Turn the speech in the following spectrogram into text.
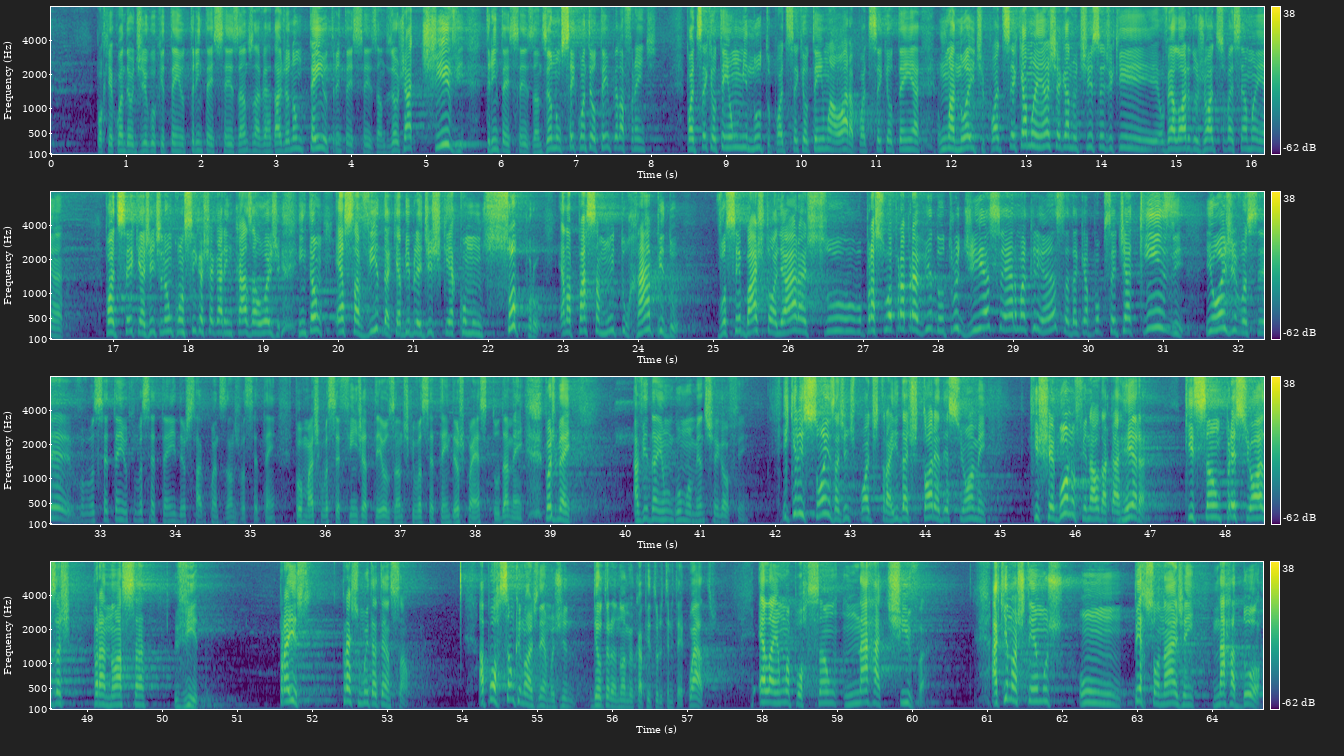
Porque quando eu digo que tenho 36 anos, na verdade eu não tenho 36 anos, eu já tive 36 anos, eu não sei quanto eu tenho pela frente. Pode ser que eu tenha um minuto, pode ser que eu tenha uma hora, pode ser que eu tenha uma noite, pode ser que amanhã chegue a notícia de que o velório do Jodson vai ser amanhã. Pode ser que a gente não consiga chegar em casa hoje. Então, essa vida que a Bíblia diz que é como um sopro, ela passa muito rápido. Você basta olhar para a sua própria vida. Outro dia você era uma criança, daqui a pouco você tinha 15. E hoje você, você tem o que você tem, Deus sabe quantos anos você tem. Por mais que você finja ter os anos que você tem, Deus conhece tudo, amém. Pois bem, a vida em algum momento chega ao fim. E que lições a gente pode extrair da história desse homem que chegou no final da carreira, que são preciosas para a nossa vida? Para isso, preste muita atenção. A porção que nós lemos de Deuteronômio capítulo 34, ela é uma porção narrativa. Aqui nós temos um personagem narrador.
